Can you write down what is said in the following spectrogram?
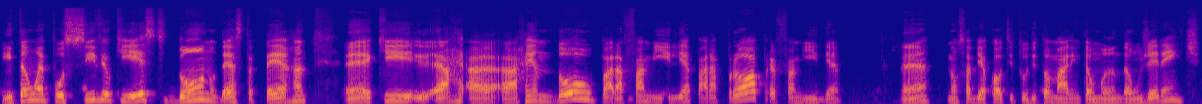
Então é possível que este dono desta terra, é, que arrendou para a família, para a própria família, né, não sabia qual atitude tomar, então manda um gerente,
